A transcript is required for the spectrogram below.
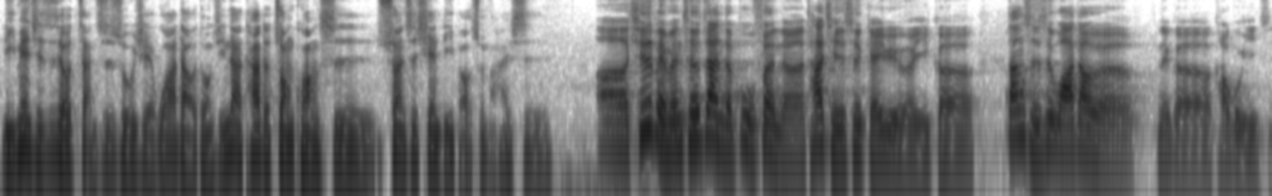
里面其实是有展示出一些挖到的东西，那它的状况是算是现地保存吗？还是？呃，其实北门车站的部分呢，它其实是给予了一个，当时是挖到了那个考古遗址，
